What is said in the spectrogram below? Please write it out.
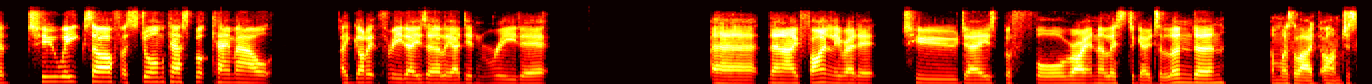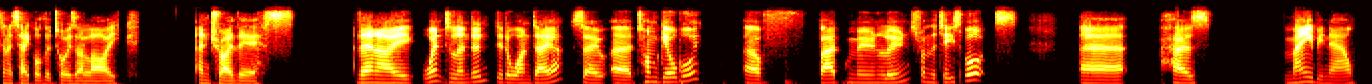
a two weeks off. A Stormcast book came out. I got it three days early. I didn't read it. Uh, then I finally read it two days before writing a list to go to London, and was like, "Oh, I'm just going to take all the toys I like and try this." Then I went to London, did a one dayer. So uh, Tom Gilboy of Bad Moon Loons from the T Sports uh, has maybe now,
